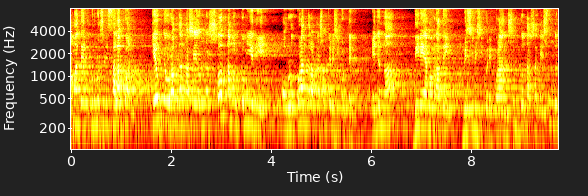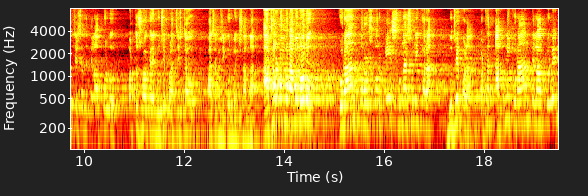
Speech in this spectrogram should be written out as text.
আমাদের পূর্বসূরি সালাফগণ কেউ কেউ রমজান মাসে অন্য সব আমল কমিয়ে দিয়ে কোরআন তেলাওয়াতটা সবচেয়ে বেশি করতেন। এইজন্য দিনে এবং রাতে বেশি বেশি করে কোরআন শুদ্ধতার সাথে, সৌন্দর্যের সাথে তেলাওয়াত করব। অর্থ সহকারে বুঝে পড়ার চেষ্টাও পাশাপাশি করব ইনশাআল্লাহ। আঠারো নম্বর আমল হলো কোরআন পরস্পরকে শোনাশুনি করা, বুঝে পড়া। অর্থাৎ আপনি কোরআন তেলাওয়াত করবেন,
